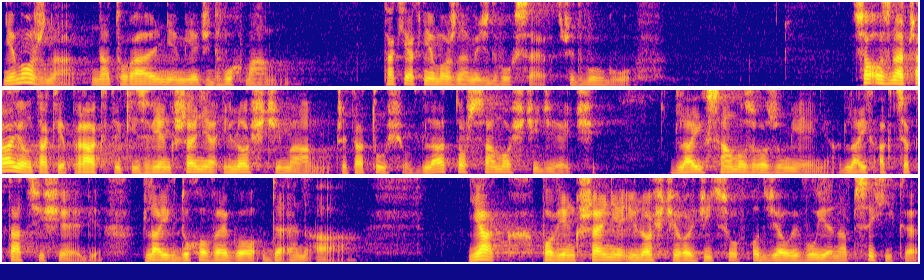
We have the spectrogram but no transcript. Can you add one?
Nie można naturalnie mieć dwóch mam, tak jak nie można mieć dwóch serc czy dwóch głów. Co oznaczają takie praktyki zwiększenia ilości mam czy tatusiów dla tożsamości dzieci, dla ich samozrozumienia, dla ich akceptacji siebie, dla ich duchowego DNA? Jak powiększenie ilości rodziców oddziaływuje na psychikę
